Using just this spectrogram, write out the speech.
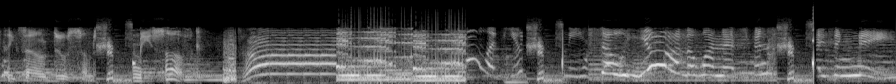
think I'll do some Ships. myself. Ships. Me, so you're the one that's been Ships. surprising me.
